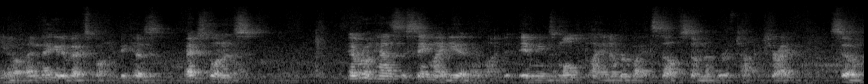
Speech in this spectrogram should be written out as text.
you know, a negative exponent because exponents, everyone has the same idea in their mind. It, it means multiply a number by itself some number of times, right? So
